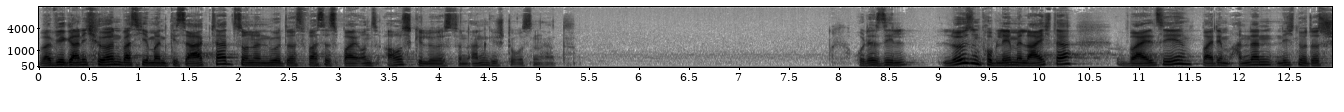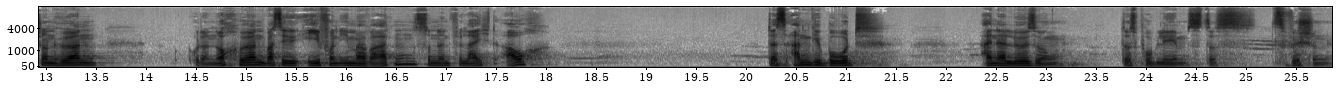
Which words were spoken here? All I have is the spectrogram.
weil wir gar nicht hören, was jemand gesagt hat, sondern nur das, was es bei uns ausgelöst und angestoßen hat. Oder sie lösen Probleme leichter, weil sie bei dem anderen nicht nur das schon hören, oder noch hören, was sie eh von ihm erwarten, sondern vielleicht auch das Angebot einer Lösung des Problems, das zwischen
